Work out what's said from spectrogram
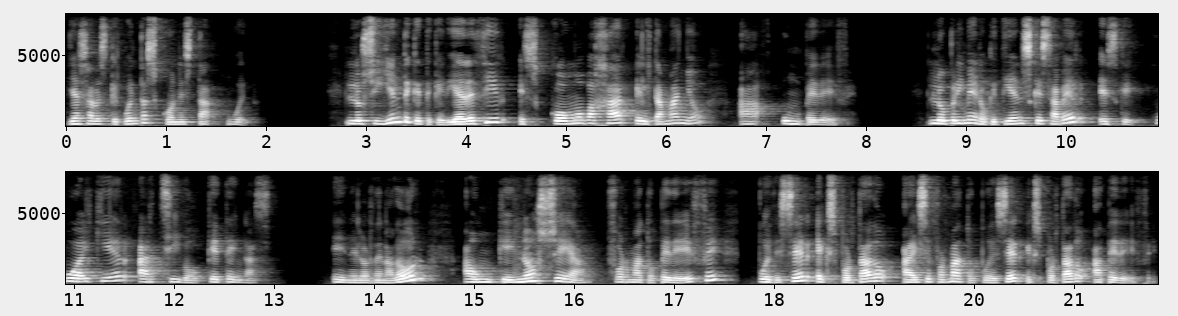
ya sabes que cuentas con esta web. Lo siguiente que te quería decir es cómo bajar el tamaño a un PDF. Lo primero que tienes que saber es que cualquier archivo que tengas en el ordenador, aunque no sea formato PDF, puede ser exportado a ese formato, puede ser exportado a PDF.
